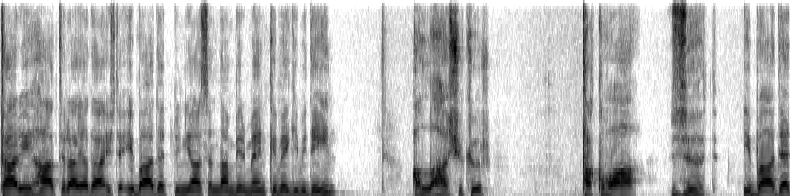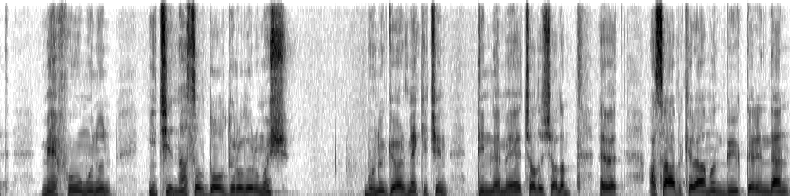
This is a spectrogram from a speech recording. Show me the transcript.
tarihi hatıra ya da işte ibadet dünyasından bir menkıbe gibi değil. Allah'a şükür, takva, zühd, ibadet mefhumunun içi nasıl doldurulurmuş? Bunu görmek için dinlemeye çalışalım. Evet, ashab-ı kiramın büyüklerinden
